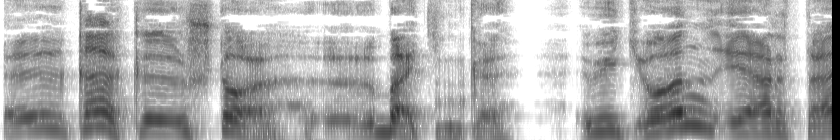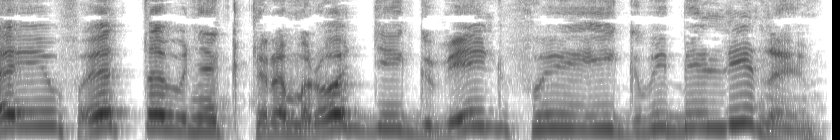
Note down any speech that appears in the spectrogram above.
Э, — Как что, батенька? Ведь он и Артаев — это в некотором роде Гвельфы и Гвибеллины,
